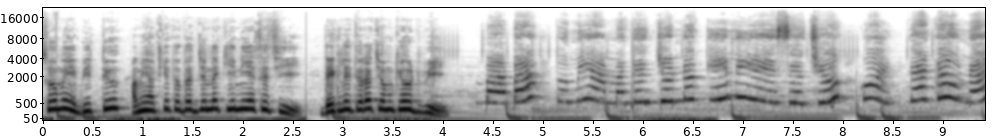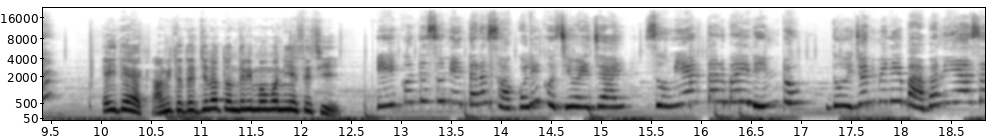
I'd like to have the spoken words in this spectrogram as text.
সুমি বিট্টু আমি আজকে তোদের জন্য কি নিয়ে এসেছি? দেখলেই তোরা চমকে উঠবি। বাবা তুমি আমাদের জন্য কি নিয়ে এসেছ? কই দেখাও না। এই দেখ আমি তোদের জন্য তন্দুরি মোমো নিয়ে এসেছি। এই কথা শুনে তারা সকলেই খুশি হয়ে যায়। সুমি আর তার ভাই রিন্টু দুইজন মিলে বাবা নিয়ে আসা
